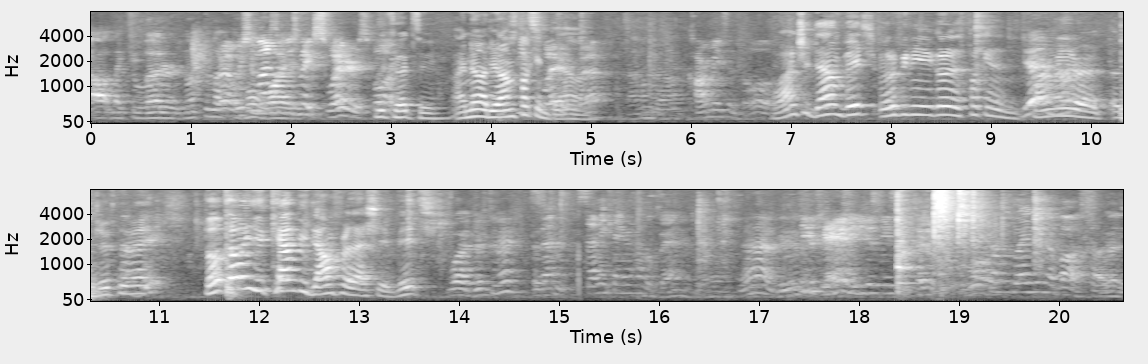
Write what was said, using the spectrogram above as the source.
uh, like the letters, not the like Bro, the we should whole might as well just make sweaters. We could too. I know, dude. I'm fucking sweaters, down. bruh. Car meets and dog. Why aren't you down, bitch? What if we need to go to a fucking Yeah, car meet or a, a drift event? Don't tell me you can't be down for that shit, bitch. What drifting it? Sam, Sammy can't even have a banner. Yeah, dude. You can, you just need some tennis. Stop complaining about us already.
